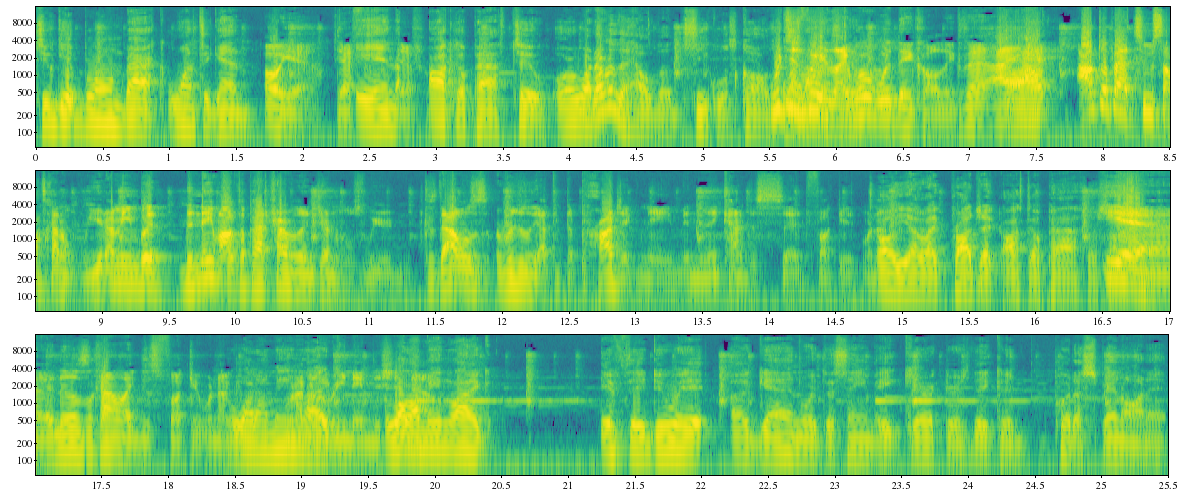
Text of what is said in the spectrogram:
to get blown back once again Oh yeah, definitely. in definitely. Octopath 2, or whatever the hell the sequel's called. Which is weird. Like, what would they call it? Because I, I, uh, I, Octopath Two sounds kind of weird. I mean, but the name Octopath Traveler in general is weird because that was originally, I think, the project name, and then they kind of just said, "Fuck it." We're not Oh yeah, like Project Octopath or something. yeah, and it was kind of like, just fuck it. We're not. Gonna, Well, I mean, like, gonna rename this. Shit well, I mean, like, if they do it again with the same eight characters, they could put a spin on it.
